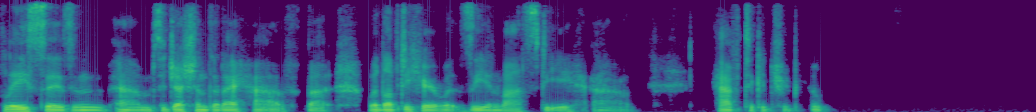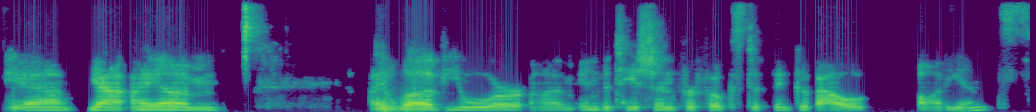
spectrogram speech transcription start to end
places and um, suggestions that I have, but would love to hear what Z and Vasti uh, have to contribute. Yeah, yeah, I um, I love your um, invitation for folks to think about audience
